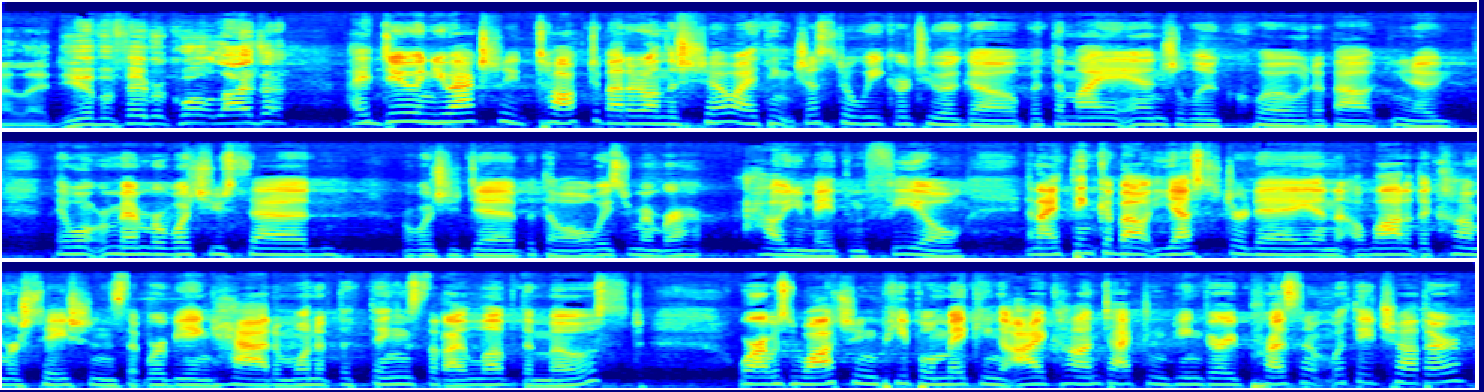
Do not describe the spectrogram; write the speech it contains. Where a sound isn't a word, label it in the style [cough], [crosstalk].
I led. Do you have a favorite quote, Liza? I do, and you actually talked about it on the show, I think, just a week or two ago. But the Maya Angelou quote about, you know, they won't remember what you said or what you did, but they'll always remember how you made them feel. And I think about yesterday and a lot of the conversations that were being had, and one of the things that I love the most, where I was watching people making eye contact and being very present with each other.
